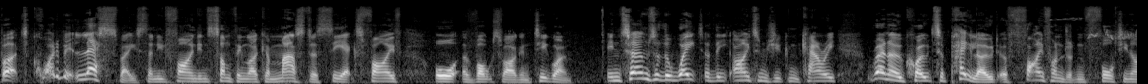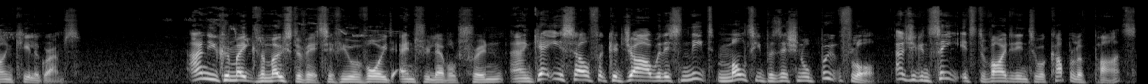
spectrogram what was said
but quite a bit less space than you'd find in something like a Mazda CX5 or a Volkswagen Tiguan. In terms of the weight of the items you can carry, Renault quotes a payload of 549 kilograms. And you can make the most of it if you avoid entry level trim and get yourself a Kadjar with this neat multi positional boot floor. As you can see, it's divided into a couple of parts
